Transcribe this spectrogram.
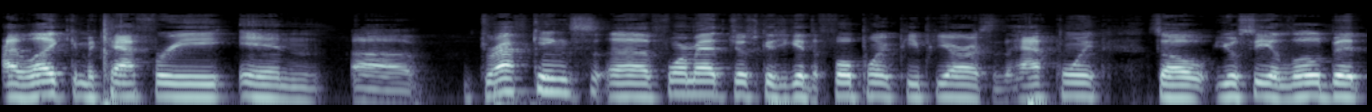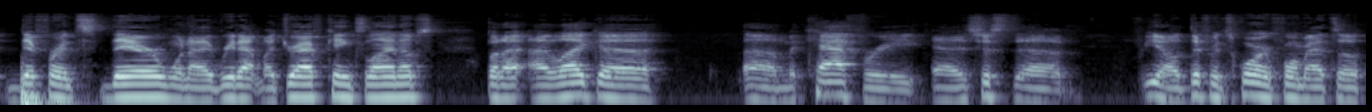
I like McCaffrey in uh, DraftKings uh, format just because you get the full point PPR as the half point. So you'll see a little bit difference there when I read out my DraftKings lineups. But I, I like uh, uh, McCaffrey. Uh, it's just uh, you know different scoring format, so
